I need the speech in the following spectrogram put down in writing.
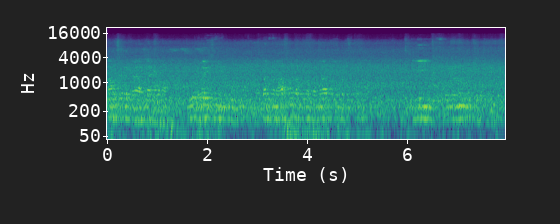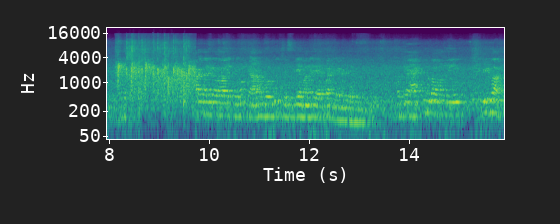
సాంస్కృతిక కార్యక్రమం నిర్వహిస్తున్నందుకు వారికి మన ఆశ్రమం తరఫున ధన్యవాదాలు తెలియజేస్తున్నాను. ఇది ఆడగలిగిన వాళ్ళకి క్యారమ్ బోర్డు చెస్ గేమ్ అనేది ఏర్పాటు చేయడం జరిగింది. కొంచెం యాక్టివ్గా ఉంది స్పీడ్ వాక్.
